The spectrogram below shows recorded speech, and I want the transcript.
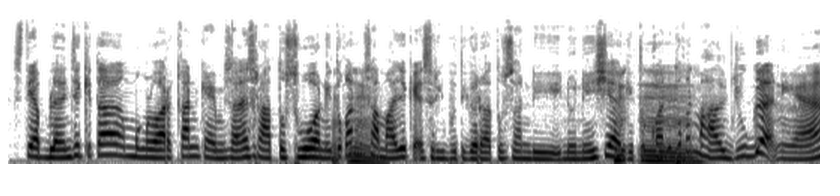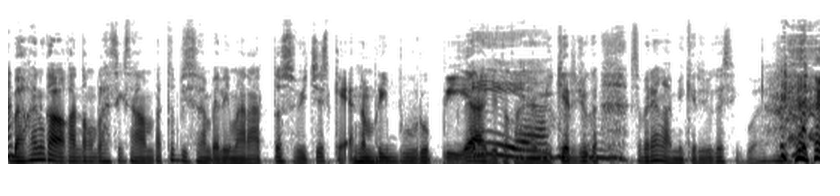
setiap belanja kita mengeluarkan kayak misalnya 100 won itu kan Mm-mm. sama aja kayak 1300-an di Indonesia gitu kan. Itu kan mahal juga nih ya. bahkan kalau kantong plastik sampah tuh bisa sampai 500 which is kayak enam ribu rupiah gitu Iya. kan mikir juga sebenarnya nggak mikir juga sih gua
